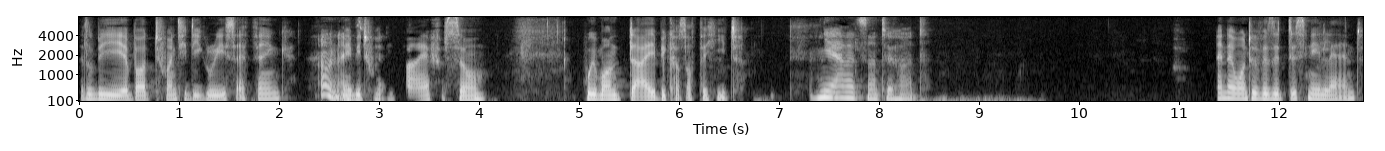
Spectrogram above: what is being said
It'll be about 20 degrees, I think. Oh, nice. maybe 25. So we won't die because of the heat. Yeah, that's not too hot. And I want to visit Disneyland,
